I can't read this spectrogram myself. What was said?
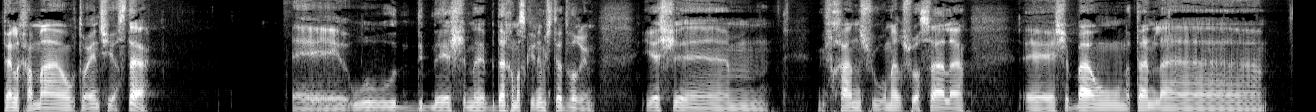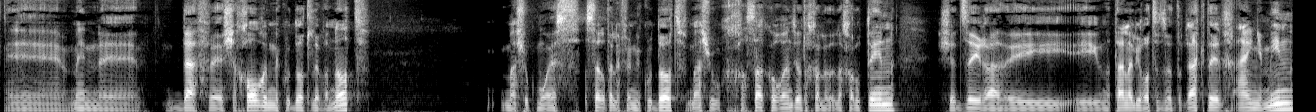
אתן לך מה הוא טוען שהיא עשתה. אה, הוא, יש, בדרך כלל מזכירים שתי דברים. יש אה, מבחן שהוא אומר שהוא עשה לה, שבה הוא נתן לה מעין דף שחור עם נקודות לבנות, משהו כמו עש- עשרת אלפים נקודות, משהו חסר קוהרנטיות לחל, לחלוטין, שאת זה היא, היא, הוא נתן לה לראות את זה רק דרך עין ימין,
